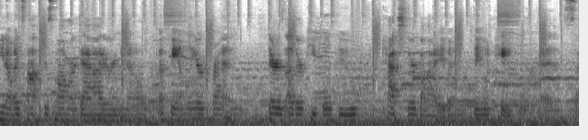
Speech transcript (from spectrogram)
you know, it's not just mom or dad or you know a family or friend. There's other people who catch their vibe and they would pay for it. So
